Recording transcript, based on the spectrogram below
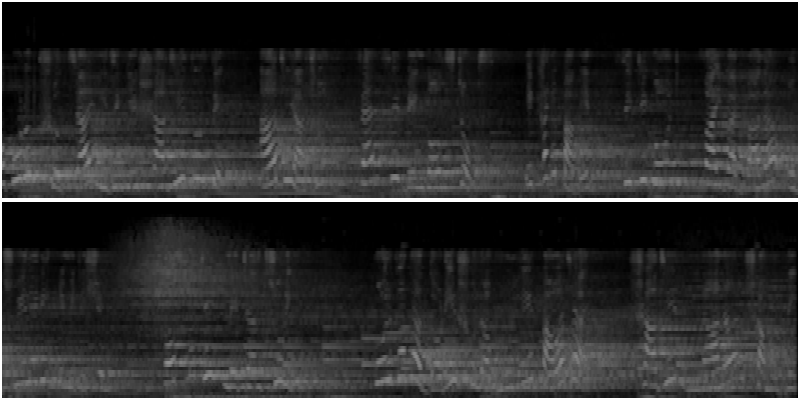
অপরূপ সজ্জায় নিজেকে সাজিয়ে তুলতে আজই আসুন ফ্যান্সি বেঙ্গল স্টোর্স এখানে পাবেন সিটি গোল্ড ফাইবার বালা ও জুয়েলারি ইমিটেশন কসমেটিক মেটাল চুড়ি কলকাতার দরে সুলভ মূল্যে পাওয়া যায় সাজের নানান সামগ্রী।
